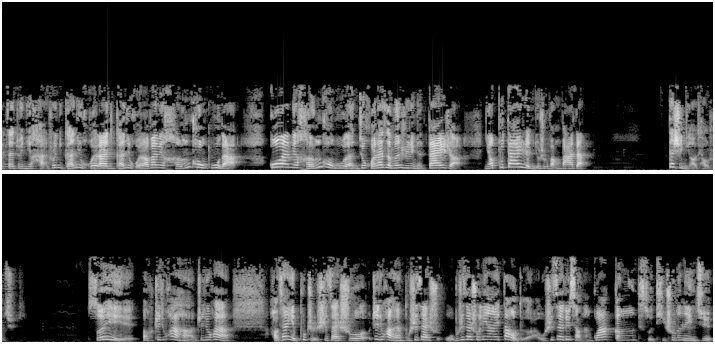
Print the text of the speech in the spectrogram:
在对你喊说你赶紧回来，你赶紧回来，外面很恐怖的。锅外面很恐怖的，你就回来在温水里面待着。你要不待着，你就是个王八蛋。但是你要跳出去。所以，哦，这句话哈，这句话好像也不只是在说，这句话好像不是在说，我不是在说恋爱道德，我是在对小南瓜刚刚所提出的那一句：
